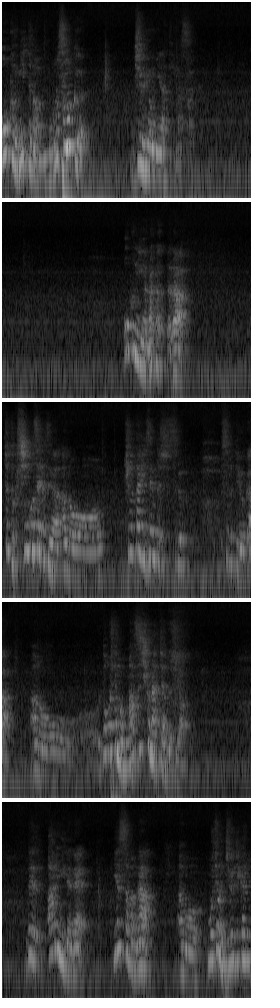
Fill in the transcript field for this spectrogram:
奥にっていうのはものすごく重要になってきます。奥にがなかったらちょっと信仰生活があの旧体依然とするするというかあのどうしても貧しくなっちゃうんですよ。である意味でねイエス様があのもちろん十字架に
